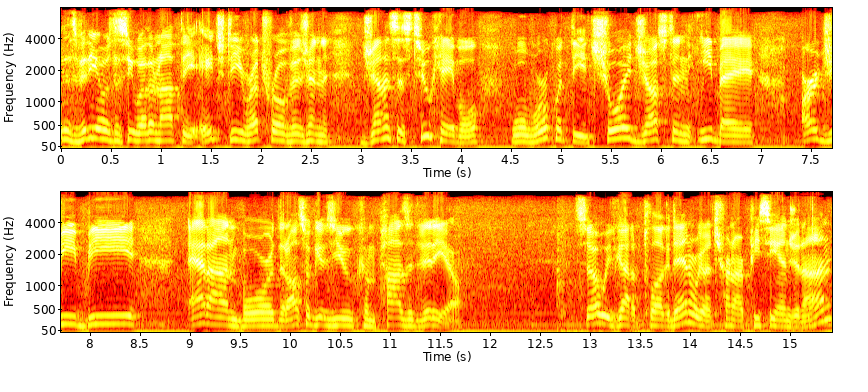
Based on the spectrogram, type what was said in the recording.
this video is to see whether or not the HD Retrovision Genesis 2 cable will work with the Choi Justin eBay RGB add-on board that also gives you composite video. So we've got it plugged in. We're going to turn our PC Engine on.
